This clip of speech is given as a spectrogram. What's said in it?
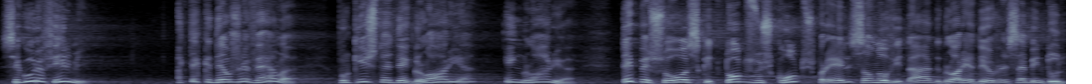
Segura firme, até que Deus revela, porque isto é de glória em glória. Tem pessoas que todos os cultos para eles são novidade, glória a Deus, recebem tudo.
